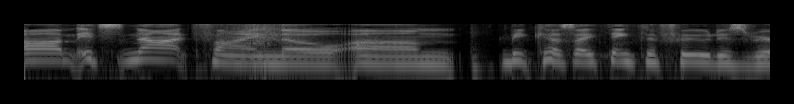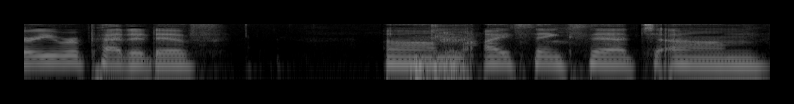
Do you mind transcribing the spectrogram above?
Um, it's not fine though, um, because I think the food is very repetitive. Um, I think that um,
